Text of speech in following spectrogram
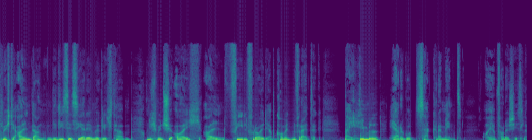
Ich möchte allen danken, die diese Serie ermöglicht haben. Und ich wünsche euch allen viel Freude ab kommenden Freitag bei Himmel, Herrgott, Sakrament. Euer Pfarrer Schießler.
